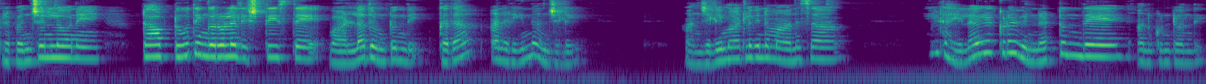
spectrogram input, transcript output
ప్రపంచంలోనే టాప్ టూ తింగరుల లిస్ట్ తీస్తే వాళ్ళది ఉంటుంది కదా? అని అడిగింది అంజలి. అంజలి మాటలు విన్న మానస ఈ డైలాగ్ ఎక్కడో విన్నట్టుందే అనుకుంటోంది.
